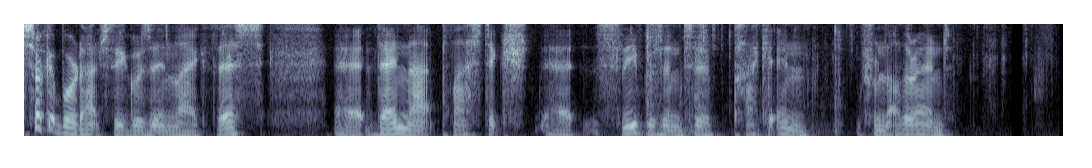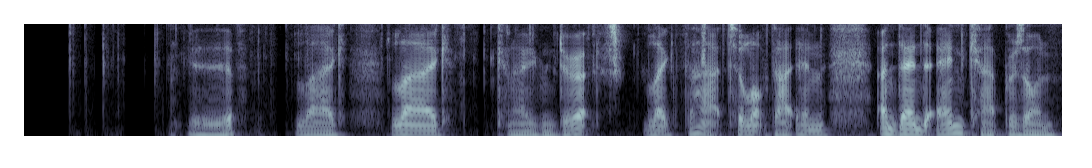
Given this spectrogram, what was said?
circuit board actually goes in like this. Uh, then that plastic uh, sleeve goes in to pack it in from the other end. Yep lag, lag. Can I even do it? Like that to lock that in. And then the end cap goes on.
